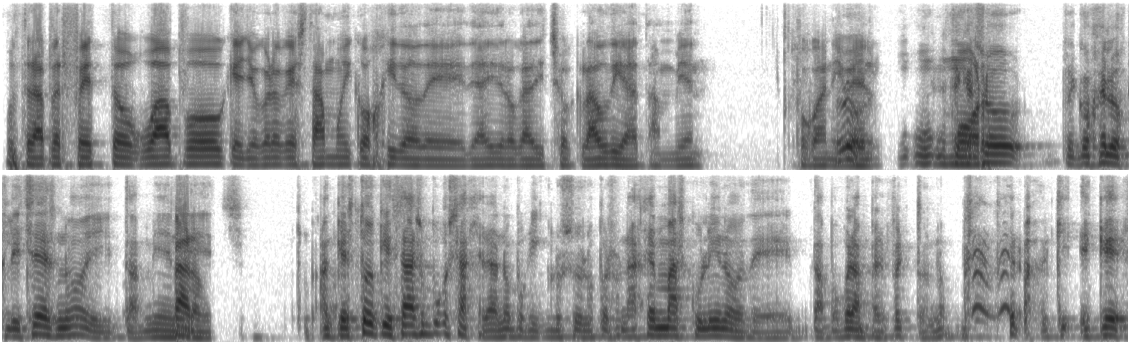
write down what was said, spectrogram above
ultra perfecto, guapo, que yo creo que está muy cogido de, ahí de lo que ha dicho Claudia también. Un poco a nivel este humor. recoge los clichés, ¿no? Y también es, aunque esto quizás es un poco exagerado, ¿no? Porque incluso los personajes masculinos de, tampoco eran perfectos, ¿no? Pero aquí, es que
